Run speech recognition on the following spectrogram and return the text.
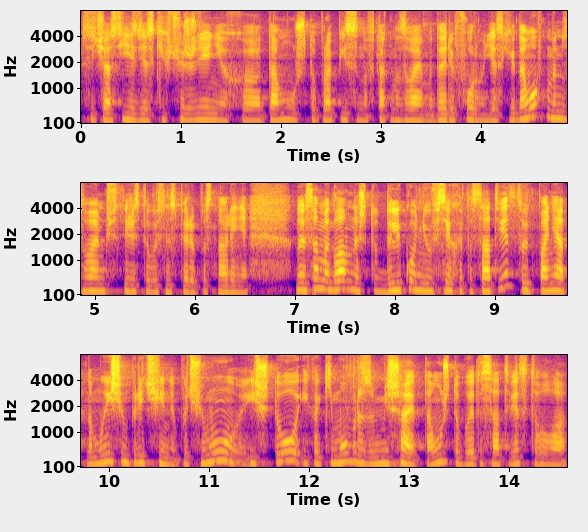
сейчас есть в детских учреждениях, а, тому, что прописано в так называемой да, реформе детских домов, мы называем 481 постановление. Но и самое главное, что далеко не у всех это соответствует. Понятно, мы ищем причины, почему и что, и каким образом мешает тому, чтобы это соответствовало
